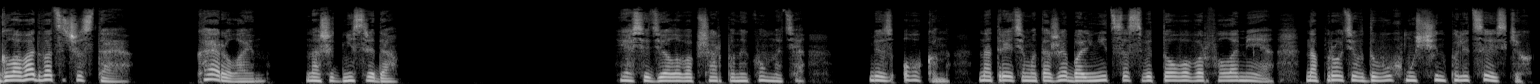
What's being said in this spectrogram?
Глава двадцать шестая. Кэролайн. Наши дни среда. Я сидела в обшарпанной комнате, без окон, на третьем этаже больницы Святого Варфоломея, напротив двух мужчин-полицейских,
